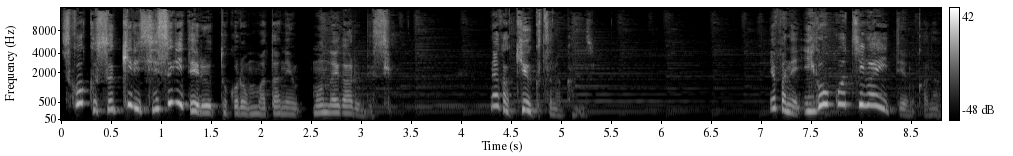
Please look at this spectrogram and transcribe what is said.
すごくすっきりしすぎてるところもまたね問題があるんですよ。なんか窮屈な感じ。やっぱね居心地がいいっていうのかな。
